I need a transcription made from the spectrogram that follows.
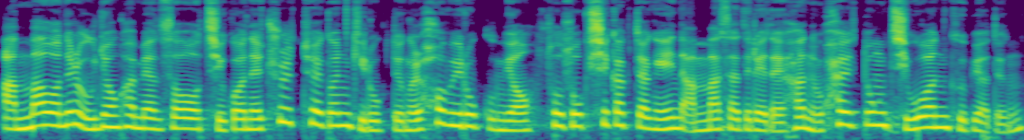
안마원을 운영하면서 직원의 출퇴근 기록 등을 허위로 꾸며 소속 시각장애인 안마사들에 대한 활동 지원 급여 등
